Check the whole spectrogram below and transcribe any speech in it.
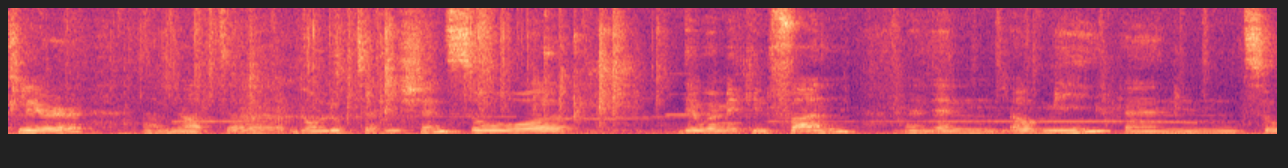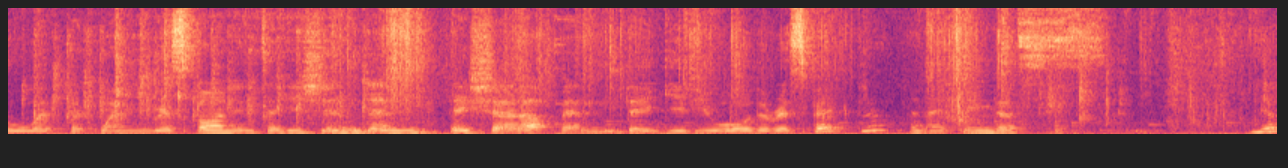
clear. I'm not uh, don't look Tahitian, so uh, they were making fun and then of me. And so what? But when you respond in Tahitian, then they shut up and they give you all the respect. And I think that's yeah.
